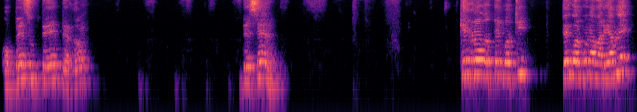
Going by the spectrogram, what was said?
o P sub T, perdón, de cero. ¿Qué grado tengo aquí? ¿Tengo alguna variable?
